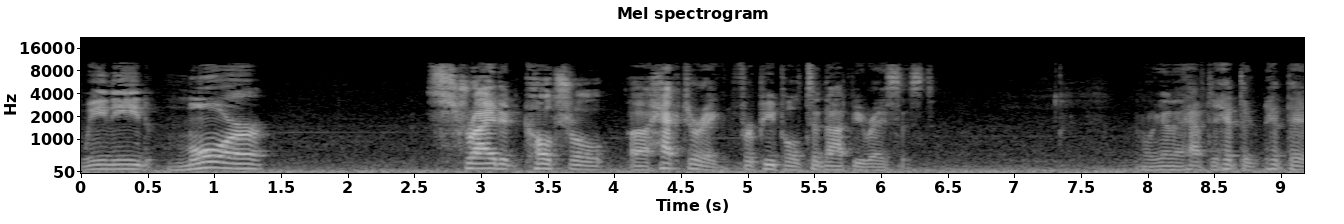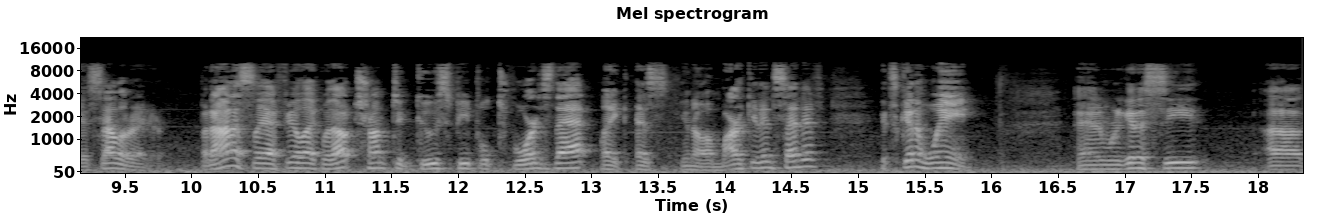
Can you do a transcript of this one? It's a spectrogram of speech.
We need more strident cultural uh, hectoring for people to not be racist. And we're going to have to hit the hit the accelerator. But honestly, I feel like without Trump to goose people towards that, like as you know, a market incentive, it's going to wane, and we're going to see uh,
